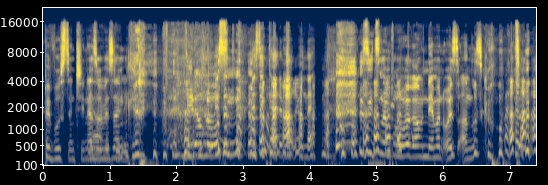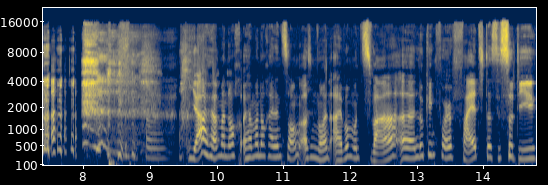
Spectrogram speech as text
bewusst entschieden. Also ja, wir sind keine wir, sind, wir sind keine Marionetten. wir sitzen im Proberaum und nehmen alles anders gut. ja, hören wir, noch, hören wir noch einen Song aus dem neuen Album und zwar uh, Looking for a Fight. Das ist so die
